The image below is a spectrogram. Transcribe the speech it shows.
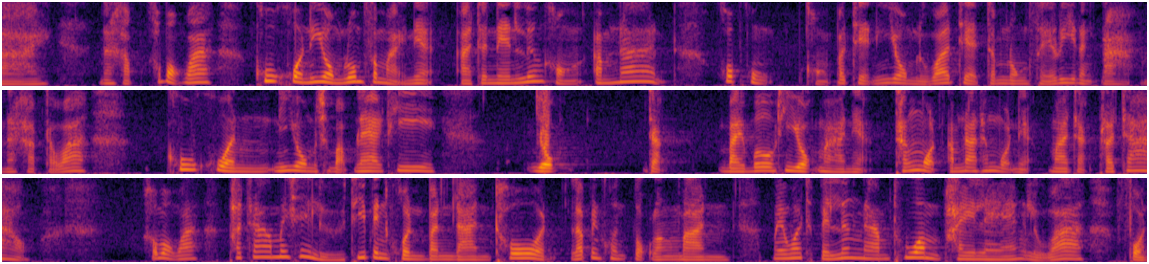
ร้าย นะครับเขาบอกว่าคู่ควรนิยมร่วมสมัยเนี่ยอาจจะเน้นเรื่องของอำนาจควบคุมของประเจกนิยม หรือว่าเจตจำนงเสรีต่างๆนะครับแต่ว่าคู่ควรนิยมฉบับแรกที่ยกจากไบเบิลที่ยกมาเนี่ยทั้งหมดอำนาจทั้งหมดเนี่ยมาจากพระเจ้าเขาบอกว่าพระเจ้าไม่ใช่หรือที่เป็นคนบันดาลโทษ แล้วเป็นคนตกรางบัน ไม่ว่าจะเป็นเรื่องน้ำท่วมภัยแล้ง หรือว่าฝน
